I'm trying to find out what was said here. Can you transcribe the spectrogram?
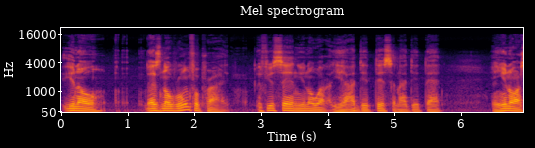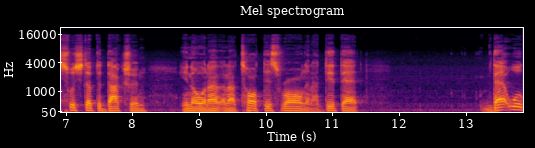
you know, there's no room for pride. If you're saying, you know what, yeah, I did this and I did that, and you know, I switched up the doctrine you know, and I and I taught this wrong and I did that. That will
